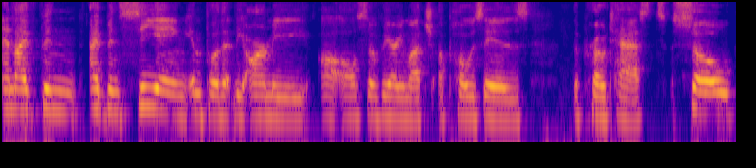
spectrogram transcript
and I've been I've been seeing info that the army uh, also very much opposes the protests. So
